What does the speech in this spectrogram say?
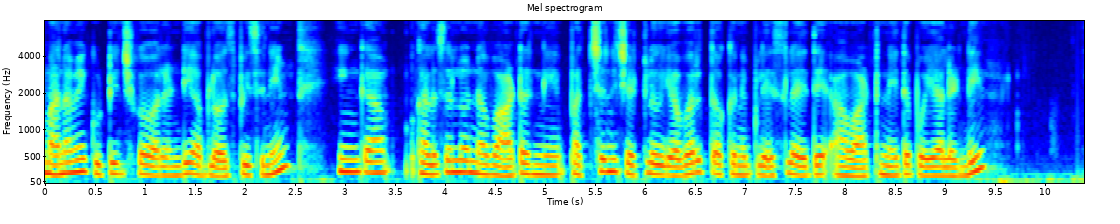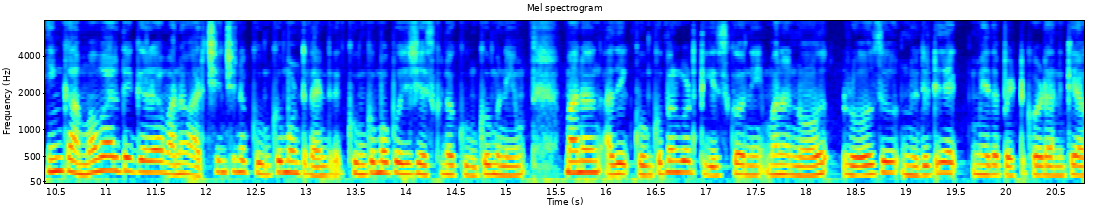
మనమే కుట్టించుకోవాలండి ఆ బ్లౌజ్ పీస్ని. ఇంకా కలసంలో ఉన్న వాటర్ని పచ్చని చెట్లు ఎవరు తొక్కని ప్లేస్లో అయితే ఆ వాటర్ని అయితే పోయాలండి. ఇంకా అమ్మవారి దగ్గర మనం అర్చించిన కుంకుమ ఉంటుందండి. కుంకుమ పూజ చేసుకున్న కుంకుమని మనం అది కుంకుమను కూడా తీసుకొని మన నో రోజు నుదుటి మీద పెట్టుకోవడానికి ఆ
